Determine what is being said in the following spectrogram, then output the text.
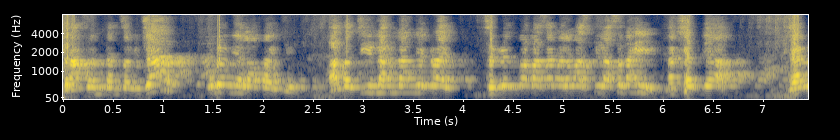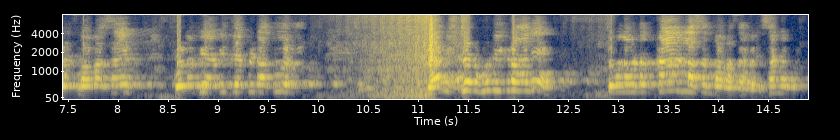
तर आपण त्यांचा विचार पुढे नेला पाहिजे. आताची लहान लहान लेकर आहेत सगळेच बाबासाहेबाला वाचतील असं नाही. लक्षात घ्या. ज्यावेळेस बाबासाहेब कोलंबिया विद्यापीठातून बॅरिस्टर होऊन इकडे आले तुम्हाला वाटत काय आणलं असेल बाबासाहेबांनी? सांगा बरं.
